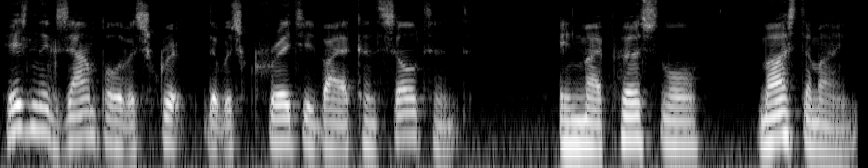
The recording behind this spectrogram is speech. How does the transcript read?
Here's an example of a script that was created by a consultant in my personal mastermind.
